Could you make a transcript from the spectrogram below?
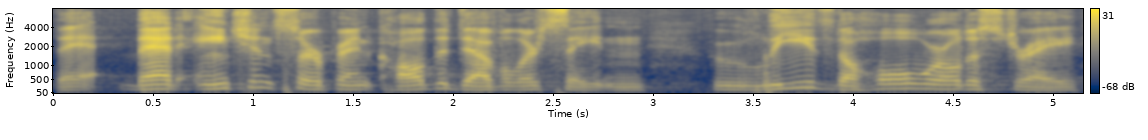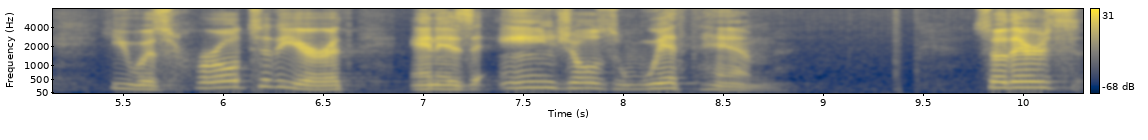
that ancient serpent called the devil or Satan, who leads the whole world astray. He was hurled to the earth, and his angels with him. So there's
